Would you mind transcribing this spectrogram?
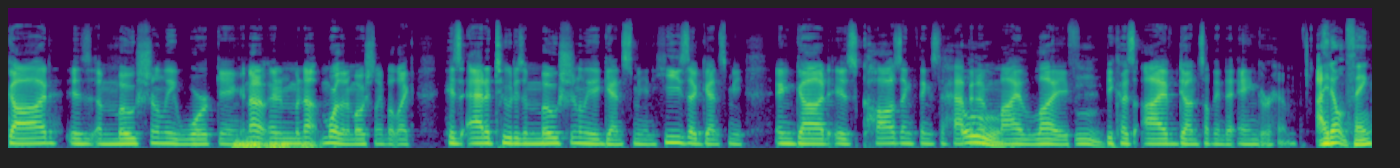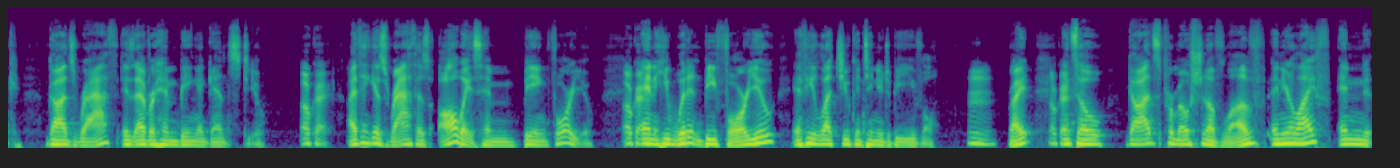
God is emotionally working, not and not more than emotionally, but like his attitude is emotionally against me and he's against me and God is causing things to happen Ooh. in my life mm. because I've done something to anger him. I don't think God's wrath is ever him being against you. Okay. I think his wrath is always him being for you. Okay. And he wouldn't be for you if he let you continue to be evil. Mm. Right? Okay. And so God's promotion of love in your life and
